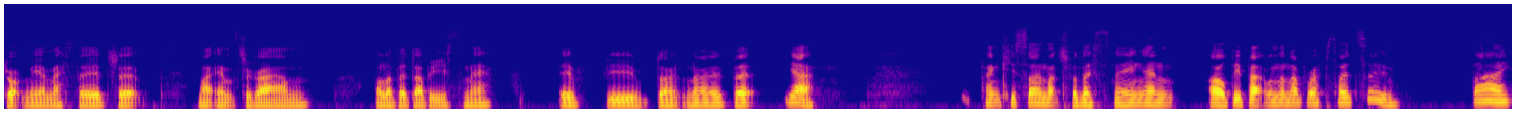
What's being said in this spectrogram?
Drop me a message at my Instagram, Oliver W. Smith, if you don't know. But yeah, thank you so much for listening, and I'll be back with another episode soon. Bye.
